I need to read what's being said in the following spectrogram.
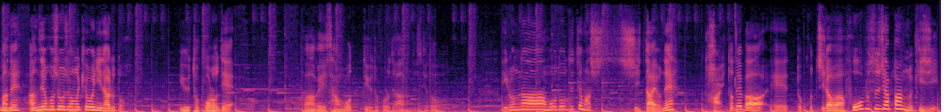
まあね、安全保障上の脅威になるというところで、ファーウェイさんをっていうところではあるんですけど、いろんな報道出てましたよね。はい。例えば、えー、とこちらはフォーブスジャパンの記事。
